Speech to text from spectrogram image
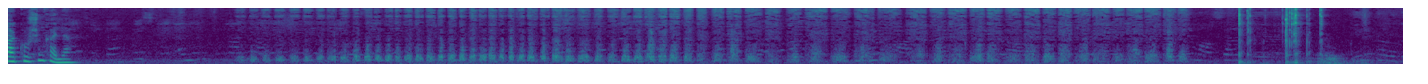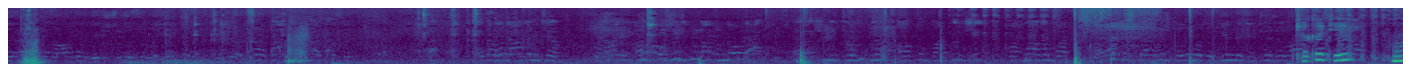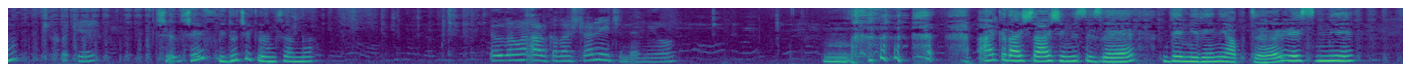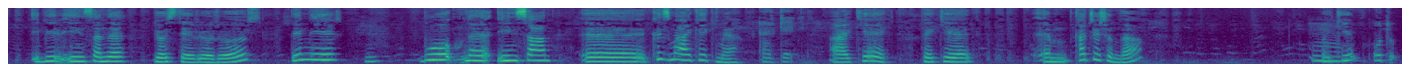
Bunlar kurşun kalem. Çak hadi. Hı? Çak hadi. Şey, şey video çekiyorum şu anda. E o zaman arkadaşlar niçin demiyor? Hmm. Arkadaşlar şimdi size Demir'in yaptığı resmi bir insanı gösteriyoruz. Demir, bu e, insan e, kız mı erkek mi? Erkek. Erkek. Peki em, kaç yaşında? Bakayım. O da-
